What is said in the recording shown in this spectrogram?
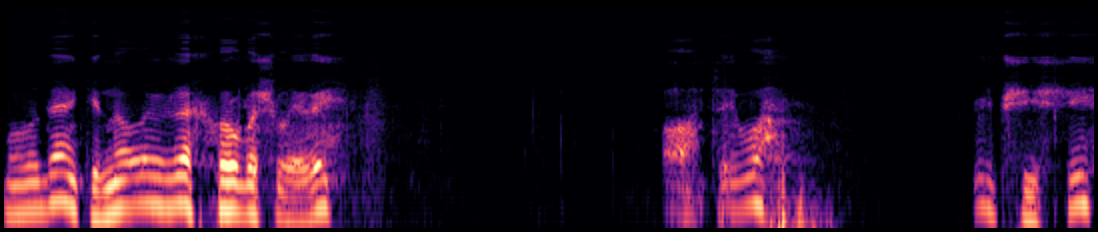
Молоденький, ну але вже хробашливий. О, це його ліпшіший.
